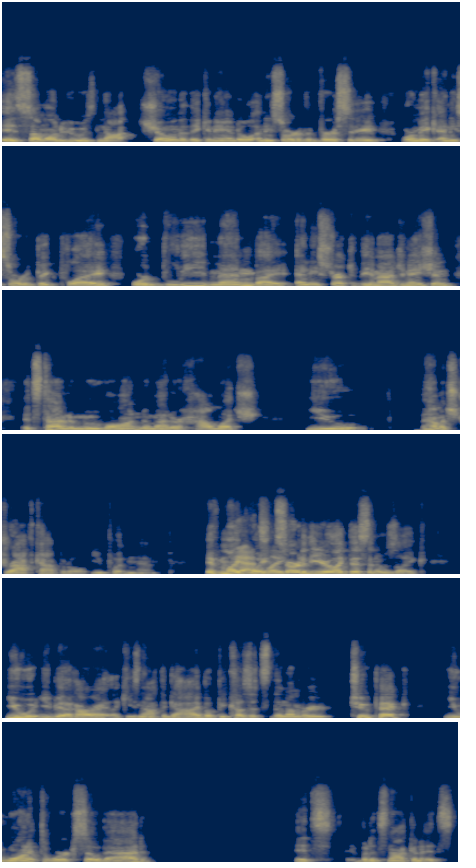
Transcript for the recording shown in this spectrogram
is someone who has not shown that they can handle any sort of adversity or make any sort of big play or lead men by any stretch of the imagination, it's time to move on no matter how much you how much draft capital you put in him. If Mike yeah, White like, started the year like this and it was like you would you'd be like, all right, like he's not the guy, but because it's the number two pick, you want it to work so bad. It's but it's not gonna it's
